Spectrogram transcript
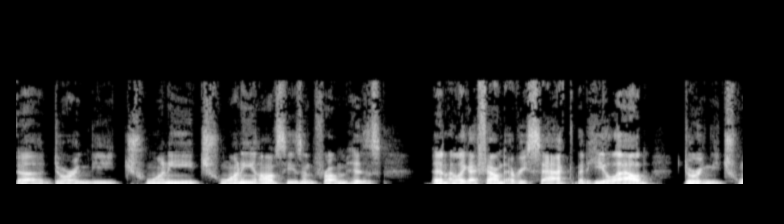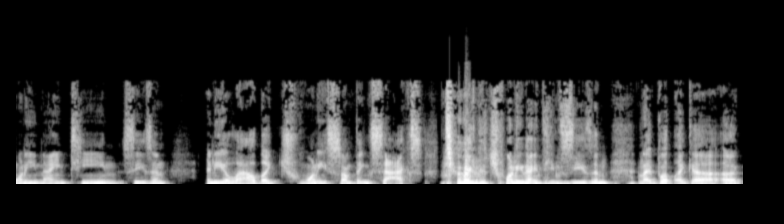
uh, during the 2020 offseason from his – and like I found every sack that he allowed during the 2019 season. And he allowed like 20 something sacks during the 2019 season. And I put like a,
